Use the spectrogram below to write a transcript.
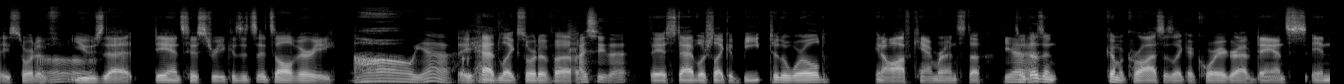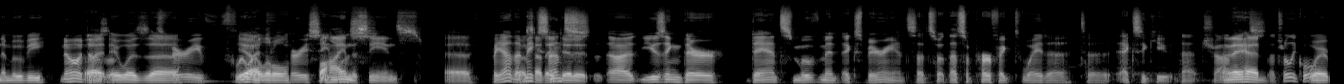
They sort of Oh. use that dance history because it's it's all very. oh yeah, They okay. had like sort of a I see that. they established like a beat to the world, you know, off camera and stuff. Yeah. So it doesn't come across as like a choreographed dance in the movie, No, it doesn't. it was it's uh, very fluid. yeah, a little very behind the scenes. Uh, But yeah, that That's makes sense. Uh, using their dance movement experience, that's what that's a perfect way to to execute that shot. And they That's- had- that's really cool. where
